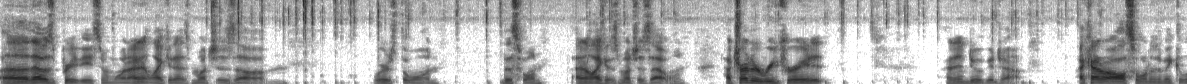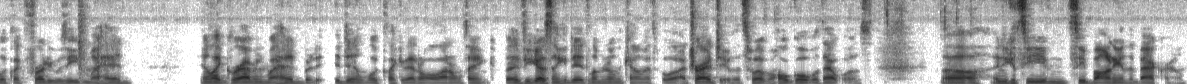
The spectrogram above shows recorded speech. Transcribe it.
Uh, that was a pretty decent one. I didn't like it as much as um, where's the one? This one. I didn't like it as much as that one. I tried to recreate it. I didn't do a good job. I kind of also wanted to make it look like Freddy was eating my head and like grabbing my head, but it, it didn't look like it at all. I don't think. But if you guys think it did, let me know in the comments below. I tried to. That's what my whole goal with that was. Uh, and you can see even see Bonnie in the background.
